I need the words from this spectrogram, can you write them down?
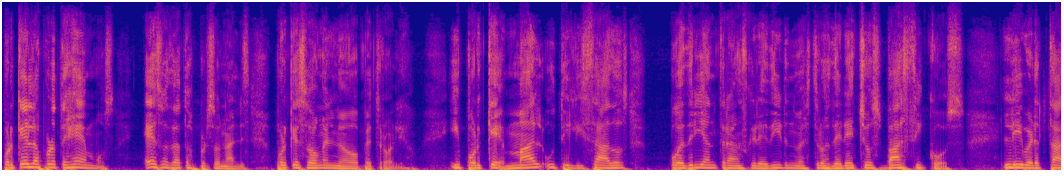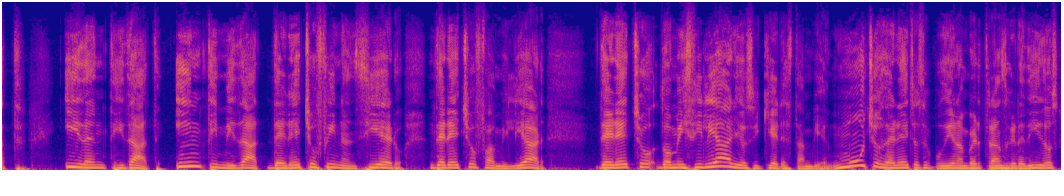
¿Por qué los protegemos? Esos datos personales, porque son el nuevo petróleo. Y porque mal utilizados podrían transgredir nuestros derechos básicos, libertad identidad, intimidad, derecho financiero, derecho familiar, derecho domiciliario, si quieres también. Muchos derechos se pudieran ver transgredidos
